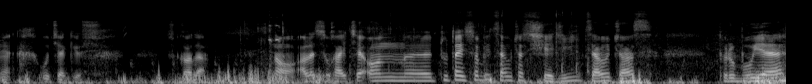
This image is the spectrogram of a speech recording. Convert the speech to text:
Nie, uciekł już. Szkoda. No, ale słuchajcie, on e, tutaj sobie cały czas siedzi i cały czas próbuje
